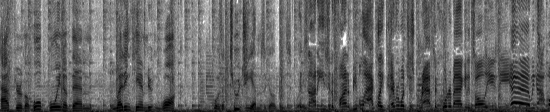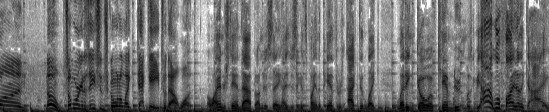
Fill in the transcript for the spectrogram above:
after the whole point of them letting Cam Newton walk. What was it, two GMs ago, basically? It's not easy to find. People act like everyone just grabs a quarterback and it's all easy. Yeah, we got one. No, some organizations are going on like decades without one. Oh, I understand that, but I'm just saying, I just think it's funny the Panthers acted like letting go of Cam Newton was going to be, ah, we'll find another guy.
